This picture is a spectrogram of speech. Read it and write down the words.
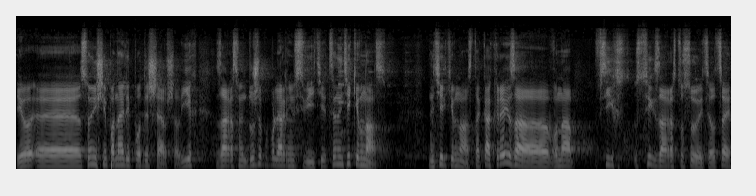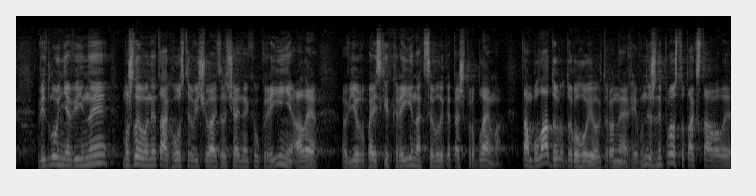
І е, сонячні панелі подешевшали. Їх зараз вони дуже популярні в світі. Це не тільки в нас. Не тільки в нас. Така криза, е, вона всіх, всіх зараз стосується. Оце відлуння війни, можливо, не так гостро відчувається, звичайно, як в Україні, але в європейських країнах це велика теж проблема. Там була дор- дорогої електроенергії. Вони ж не просто так ставили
